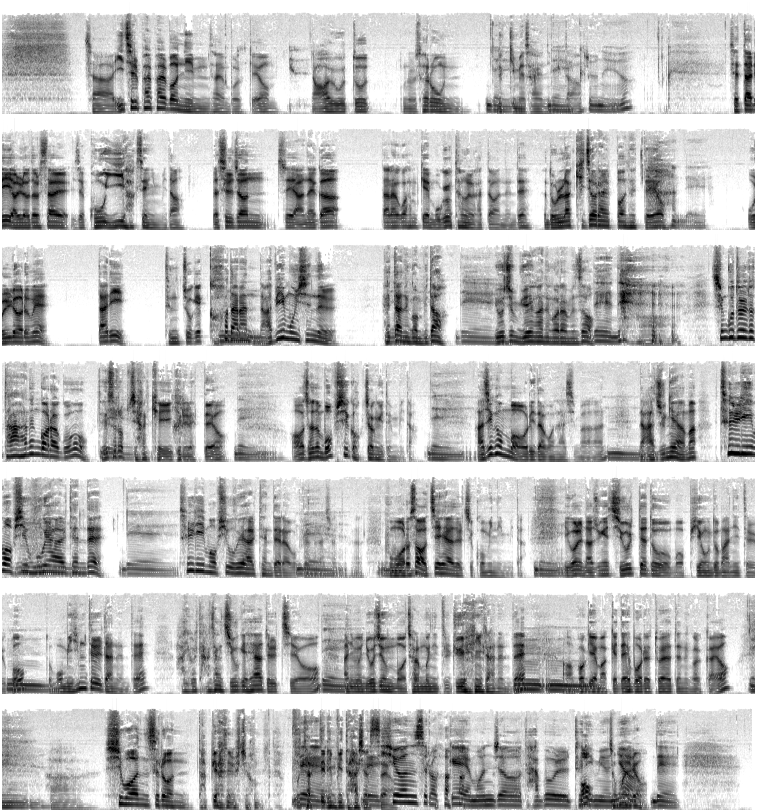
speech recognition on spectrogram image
자, 2788번님 사연 볼게요. 아, 이것도 오늘 새로운 네. 느낌의 사연입니다. 네, 그러네요. 제 딸이 18살 이제 고2 학생입니다. 며칠 전 제 아내가 딸하고 함께 목욕탕을 갔다 왔는데 놀라 기절할 뻔했대요. 아, 네. 올여름에 딸이 등 쪽에 커다란 음. 나비 문신을 했다는 네. 겁니다. 네. 요즘 유행하는 거라면서 네, 네. 어, 친구들도 다 하는 거라고 대수롭지 네. 않게 얘기를 했대요. 네. 어, 저는 몹시 걱정이 됩니다. 네. 아직은 뭐 어리다곤 하지만 음. 나중에 아마 틀림없이 음. 후회할 텐데 네. 틀림없이 후회할 텐데라고 네. 표현하셨네요. 부모로서 어찌 해야 될지 고민입니다. 네. 이걸 나중에 지울 때도 뭐 비용도 많이 들고 음. 또 몸이 힘들다는데 아 이걸 당장 지우게 해야 될지요? 네. 아니면 요즘 뭐 젊은이들 유행이라는데 음, 음. 어, 거기에 맞게 내버려 둬야 되는 걸까요? 네. 아 시원스러운 답변을 좀 부탁드립니다 네. 하셨어요. 네, 시원스럽게 먼저 답을 드리면요. 정말요? 네.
